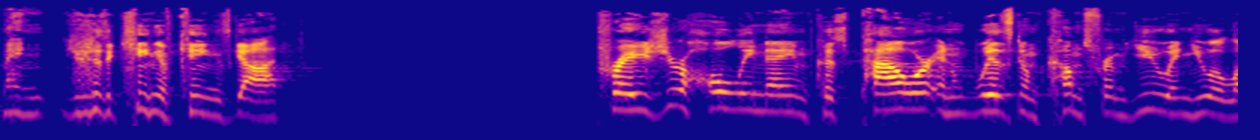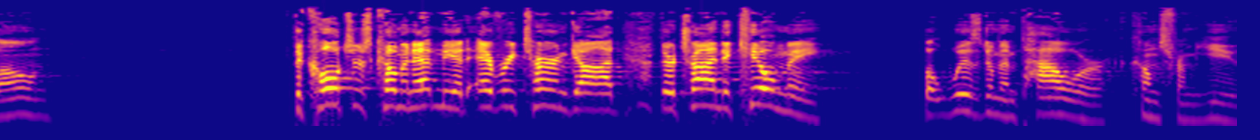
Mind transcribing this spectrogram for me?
Man, you're the King of Kings, God praise your holy name because power and wisdom comes from you and you alone. The culture's coming at me at every turn, God. They're trying to kill me. But wisdom and power comes from you.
